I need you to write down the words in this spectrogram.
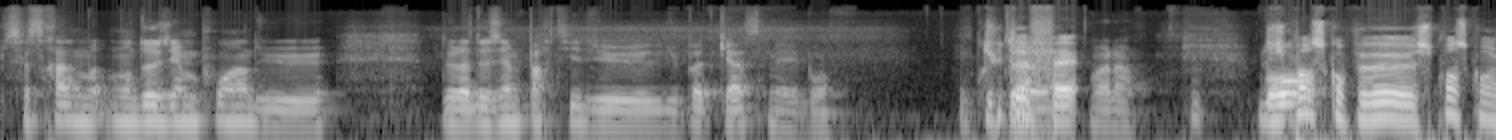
ce sera mon deuxième point du de la deuxième partie du, du podcast, mais bon. Écoute, Tout à euh, fait. voilà. Je pense qu'on peut, je pense qu'on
